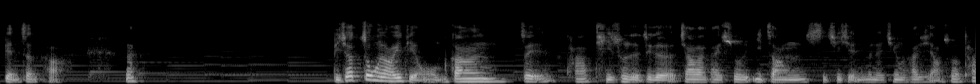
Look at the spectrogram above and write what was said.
辩证啊。那比较重要一点，我们刚刚这他提出的这个加拉太书一章十七节里面的经文，他就讲说他。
